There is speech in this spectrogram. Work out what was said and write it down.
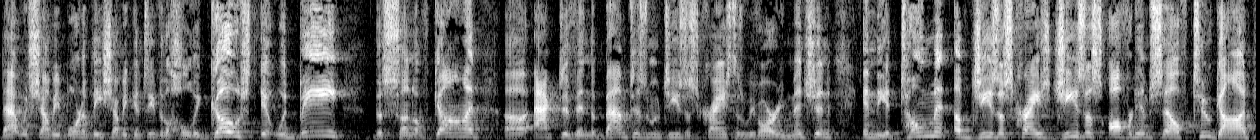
That which shall be born of thee shall be conceived of the Holy Ghost. It would be the Son of God, uh, active in the baptism of Jesus Christ, as we've already mentioned. In the atonement of Jesus Christ, Jesus offered himself to God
